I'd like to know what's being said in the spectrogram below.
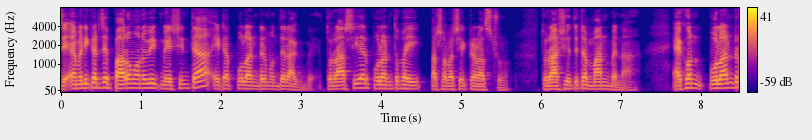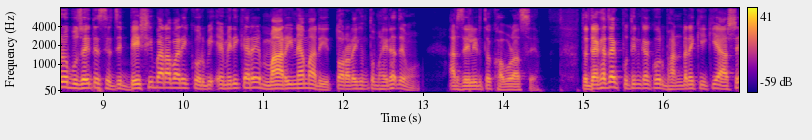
যে আমেরিকার যে পারমাণবিক মেশিনটা, এটা পোল্যান্ডের মধ্যে রাখবে। তো রাশিয়ার পোল্যান্ড তো ভাই পাশাপাশি একটা রাষ্ট্র, তো রাশিয়া তো এটা মানবে না। এখন পোল্যান্ডেরও বুঝাইতেছে যে বেশি বাড়াবাড়ি করবি, আমেরিকারে মারি না মারি, তরারে কিন্তু মাইরা দেবো। আর জেলির তো খবর আছে। তো দেখা যাক পুতিন কাকুর ভান্ডারে কি কি আসে,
